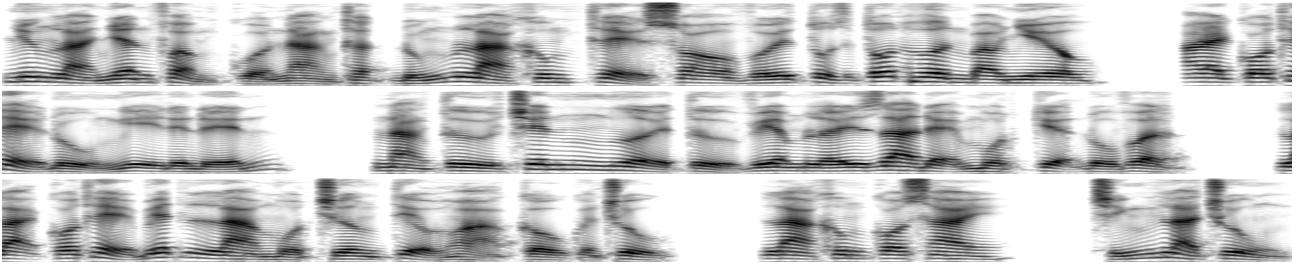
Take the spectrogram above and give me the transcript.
nhưng là nhân phẩm của nàng thật đúng là không thể so với tôi tốt hơn bao nhiêu, ai có thể đủ nghĩ đến đến, nàng từ trên người tử viêm lấy ra đệ một kiện đồ vật, lại có thể biết là một trường tiểu hỏa cầu quyền chủ, là không có sai, chính là chủng,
